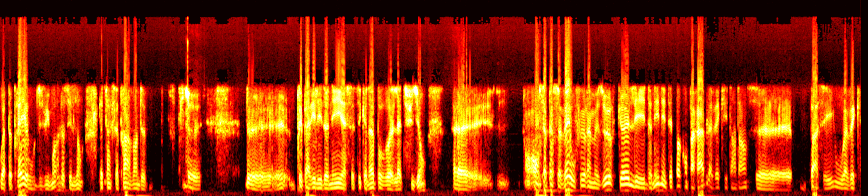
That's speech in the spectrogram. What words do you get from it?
ou à peu près, ou 18 mois, là, c'est le, le temps que ça prend avant de, de de préparer les données à Statistique pour euh, la diffusion, euh, on, s'apercevait au fur et à mesure que les données n'étaient pas comparables avec les tendances euh, passées ou avec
